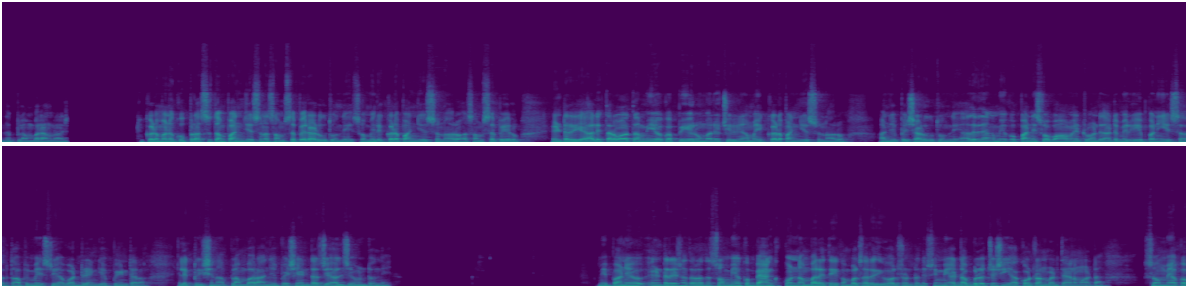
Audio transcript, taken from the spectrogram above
అదే ప్లంబర్ అని రాసి ఇక్కడ మనకు ప్రస్తుతం పనిచేస్తున్న సంస్థ పేరు అడుగుతుంది. సో మీరు ఎక్కడ పనిచేస్తున్నారో ఆ సంస్థ పేరు ఎంటర్ చేయాలి. తర్వాత మీ యొక్క పేరు మరియు చిరునామా ఎక్కడ పనిచేస్తున్నారు అని చెప్పేసి అడుగుతుంది. అదేవిధంగా మీ యొక్క పని స్వభావం ఎటువంటిది? అంటే మీరు ఏ పని చేస్తారు? తాపి మేస్ట్రియా వడ్రంగి పెయింటరా ఎలక్ట్రీషియనా ప్లంబరా అని చెప్పేసి ఎంటర్ చేయాల్సి ఉంటుంది. మీ పని ఎంటర్ చేసిన తర్వాత సో మీ యొక్క బ్యాంక్ అకౌంట్ నెంబర్ అయితే కంపల్సరీ ఇవ్వాల్సి ఉంటుంది. సో మీ డబ్బులు వచ్చేసి ఈ అకౌంట్లో పడతాయి అన్నమాట. సో మీ యొక్క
